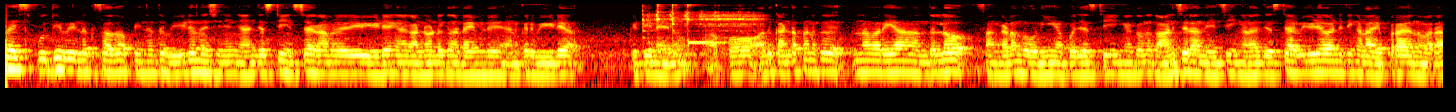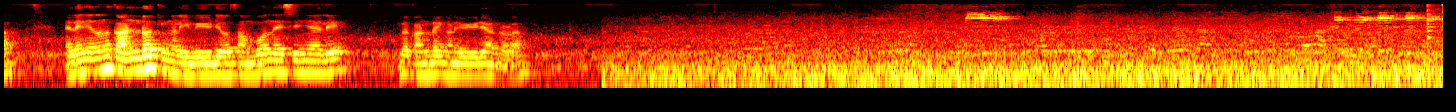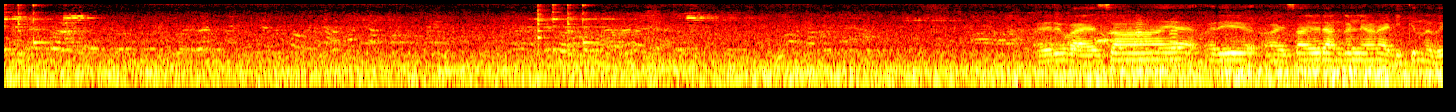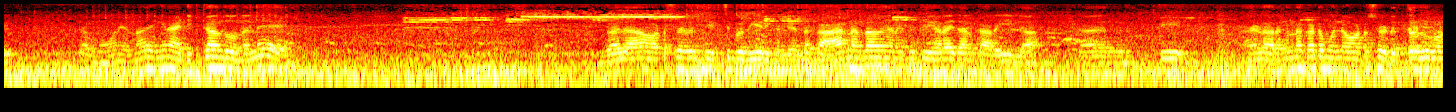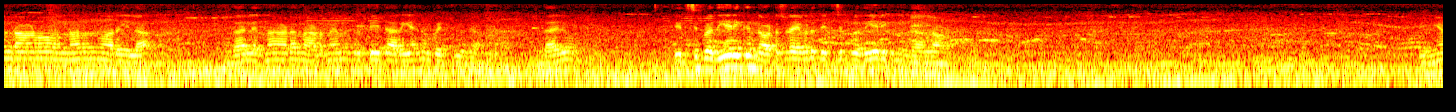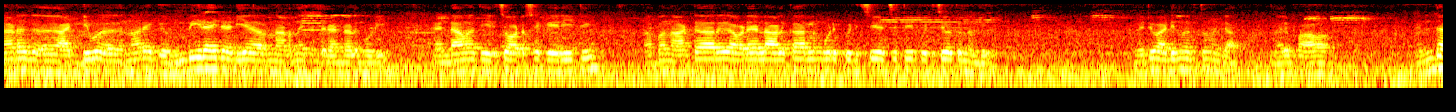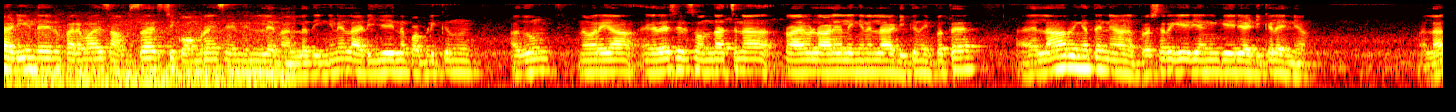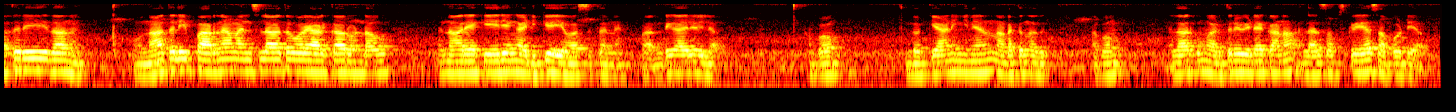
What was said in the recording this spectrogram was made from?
Guys പുതിയ വീഡിയോക്ക് സാധു അപ്പോൾ ഇന്നത്തെ വീഡിയോ എന്ന് വെച്ച് കഴിഞ്ഞാൽ ഞാൻ ജസ്റ്റ് ഇൻസ്റ്റാഗ്രാമിൽ ഒരു വീഡിയോ ഇങ്ങനെ കണ്ടുകൊണ്ടിരിക്കുന്ന ടൈമിൽ എനിക്കൊരു വീഡിയോ കിട്ടിയിട്ടുണ്ടായിരുന്നു. അപ്പോൾ അത് കണ്ടപ്പോൾ എനിക്ക് എന്താ പറയുക എന്തെല്ലോ സങ്കടം തോന്നി. അപ്പോൾ ജസ്റ്റ് ഇങ്ങനൊക്കെ ഒന്ന് കാണിച്ചു തരാമെന്ന് വെച്ച് നിങ്ങളെ ജസ്റ്റ് ആ വീഡിയോ കണ്ടിട്ട് നിങ്ങളുടെ അഭിപ്രായം എന്ന് പറയാം അല്ലെങ്കിൽ ഇതൊന്ന് കണ്ടോക്കി നിങ്ങൾ ഈ വീഡിയോ സംഭവം എന്ന് വെച്ച് കഴിഞ്ഞാൽ കണ്ടോ നിങ്ങൾ ഈ വീഡിയോ കണ്ടോളാം ഒരു വയസ്സായ ഒരു വയസ്സായ ഒരു അങ്കിളിനെയാണ് അടിക്കുന്നത്. മോനെ എന്നാ എങ്ങനെ അടിക്കാൻ തോന്നല്ലേ? എന്തായാലും ആ ഓട്ടോ ഡ്രൈവർ തിരിച്ച് പ്രതികരിക്കുന്നുണ്ട് എന്താ കാരണം എന്താണെന്ന് എനിക്ക് ക്ലിയർ ആയിട്ട് എനിക്ക് അറിയില്ല. നിർത്തി അയാൾ ഇറങ്ങുന്നക്കാട്ട് മുന്നേ ഓട്ടോ എടുത്തത് കൊണ്ടാണോ എന്നാണെന്നൊന്നും അറിയില്ല. എന്തായാലും എന്നാ അവിടെ നടന്നതെന്ന് കൃത്യമായിട്ട് അറിയാനും പറ്റില്ല. എന്തായാലും തിരിച്ച് പ്രതികരിക്കുന്നുണ്ട്. ഓട്ടോ ഡ്രൈവർ തിരിച്ച് പ്രതികരിക്കുന്നുണ്ട് നല്ലോണം. പിന്നെ അവിടെ അടി എന്താ പറയുക ഗംഭീരമായിട്ട് അടി നടന്നിട്ടുണ്ട് രണ്ടാളും കൂടി. രണ്ടാമത് തിരിച്ച് ഓട്ടർഷ കയറിയിട്ട് അപ്പോൾ നാട്ടുകാർ അവിടെയുള്ള ആൾക്കാരെല്ലാം കൂടി പിടിച്ച് വെച്ചിട്ട് പിടിച്ചു വെക്കുന്നുണ്ട്. എന്നിട്ടും അടി നിർത്തുന്നില്ല. എന്നാലും പാവം. എന്ത് അടി ഉണ്ടായാലും പരമാവധി സംസാരിച്ച് കോംപ്രമൈസ് ചെയ്യുന്നില്ലേ നല്ലത് ഇങ്ങനെയുള്ള അടി ചെയ്യുന്ന പബ്ലിക്കിൽ നിന്ന് അതും എന്താ പറയുക ഏകദേശം ഒരു സ്വന്തം അച്ഛന പ്രായമുള്ള ആളുകൾ ഇങ്ങനെയെല്ലാം അടിക്കുന്നത്? ഇപ്പോഴത്തെ എല്ലാവരും ഇങ്ങനെ തന്നെയാണ് പ്രഷർ കയറി അങ്ങ് കയറി അടിക്കൽ തന്നെയാണ് വല്ലാത്തൊരു ഇതാണ്. ഒന്നാമത്തെ ഈ പറഞ്ഞാൽ മനസ്സിലാവാത്ത കുറേ ആൾക്കാരുണ്ടാവും. എന്താ പറയുക കയറി അങ്ങ് അടിക്കുക ഈ വസ്തു തന്നെ. പറഞ്ഞിട്ട് കാര്യമില്ല. അപ്പം ഇതൊക്കെയാണ് ഇങ്ങനെയാണ് നടക്കുന്നത്. അപ്പം എല്ലാവർക്കും അടുത്തൊരു വീഡിയോ കാണാം. എല്ലാവരും സബ്സ്ക്രൈബ് ചെയ്യുക സപ്പോർട്ട് ചെയ്യുക.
